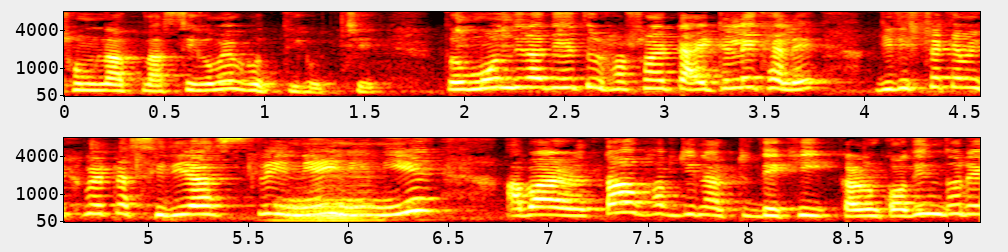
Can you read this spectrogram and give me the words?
সোমনাথ নার্সিংহোমে ভর্তি হচ্ছে। তো মন্দিরা যেহেতু সবসময় টাইটেলে খেলে, জিনিসটাকে আমি খুব একটা সিরিয়াসলি নেইনি, নিয়ে আবার তাও ভাবছি না, একটু দেখি। কারণ কদিন ধরে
